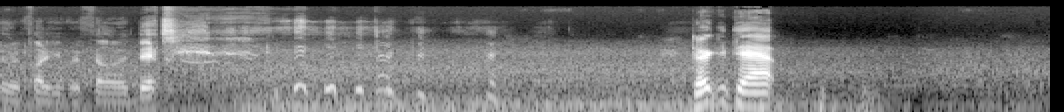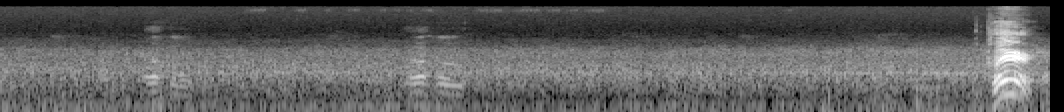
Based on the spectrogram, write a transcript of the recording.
It would be funny if you would have fell in a ditch. Turkey tap. Clear.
